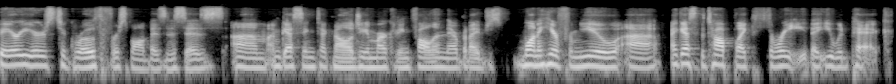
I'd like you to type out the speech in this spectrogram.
barriers to growth for small businesses? Um, I'm guessing technology and marketing fall in there, but I just want to hear from you. Uh, I guess the top like three that you would pick.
